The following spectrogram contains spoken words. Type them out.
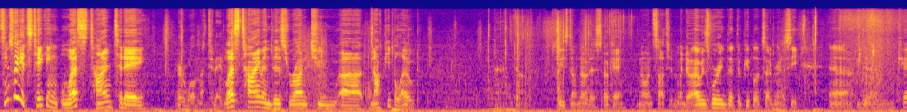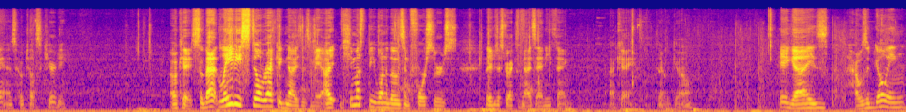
Seems like it's taking less time today, or well, not today, less time in this run to uh, knock people out. Uh, please don't notice. Okay, no one saw through the window. I was worried that the people outside were going to see. Uh, okay, as hotel security. Okay, so that lady still recognizes me. I she must be one of those enforcers. They just recognize anything. Okay, there we go. Hey guys, how's it going?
